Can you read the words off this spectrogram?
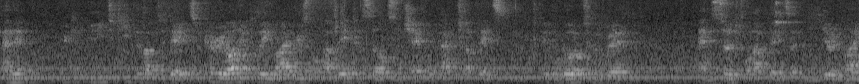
and then you, can, you need to keep them up to date. So periodically libraries will update themselves, so check for package updates. It will go to the web and search for updates, and here in my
